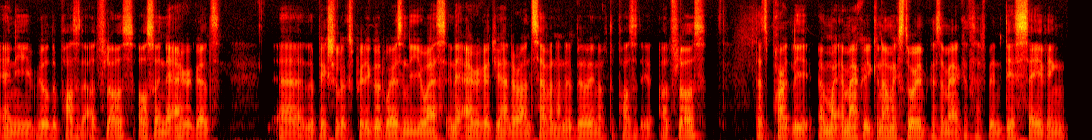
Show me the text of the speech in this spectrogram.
any real deposit outflows. Also, in the aggregate, uh, the picture looks pretty good. Whereas in the US, in the aggregate, you had around 700 billion of deposit outflows that's partly a, a, macroeconomic story because Americans have been dis-saving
